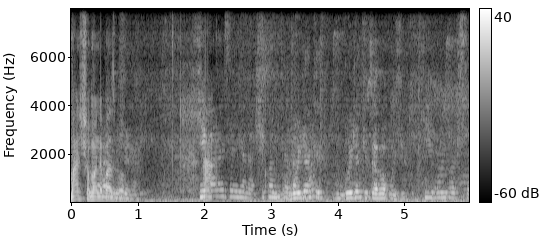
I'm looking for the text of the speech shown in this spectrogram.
মান সমানে বাঁচবো। কি বইটা কি বইটা কিতাবা কইছে কি? বই করছে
